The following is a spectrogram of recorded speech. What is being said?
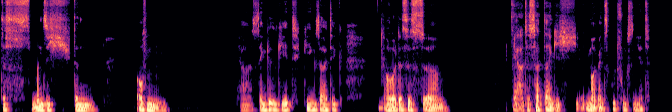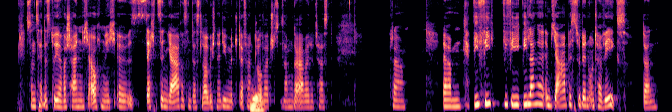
dass man sich dann auf den ja, Senkel geht gegenseitig. Aber das ist, ähm, ja, das hat eigentlich immer ganz gut funktioniert. Sonst hättest du ja wahrscheinlich auch nicht, äh, 16 Jahre sind das, glaube ich, ne, die du mit Stefan ja. Zusammengearbeitet hast. Klar. Ähm, wie viel, wie viel, wie lange im Jahr bist du denn unterwegs dann?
